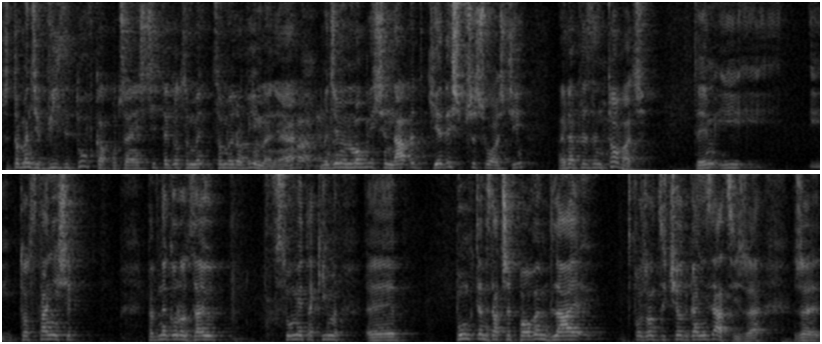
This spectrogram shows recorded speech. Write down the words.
że to będzie wizytówka po części tego, co my, co my robimy, nie? Będziemy mogli się nawet kiedyś w przyszłości reprezentować tym i, i to stanie się pewnego rodzaju w sumie takim y, punktem zaczepowym dla tworzących się organizacji, że, że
